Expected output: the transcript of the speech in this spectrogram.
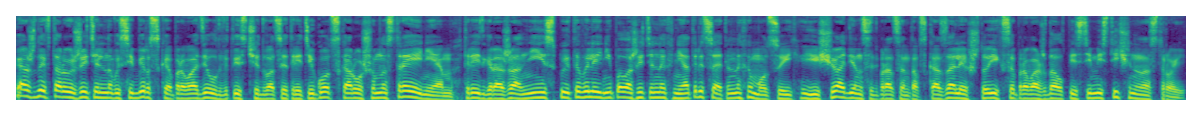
Каждый второй житель Новосибирска проводил 2023 год с хорошим настроением. Треть горожан не испытывали ни положительных, ни отрицательных эмоций. Еще 11% сказали, что их сопровождал пессимистичный настрой.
